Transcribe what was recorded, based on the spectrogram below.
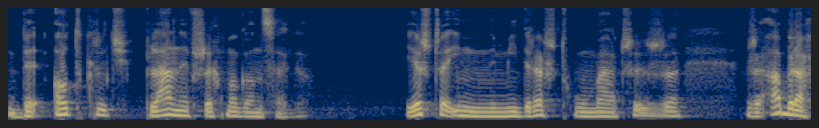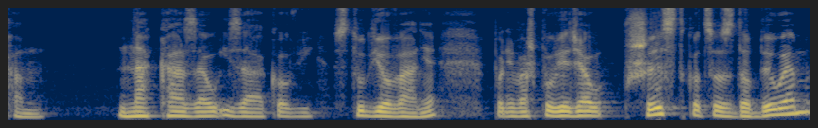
by odkryć plany Wszechmogącego. Jeszcze inny midrasz tłumaczy, że, że Abraham nakazał Izaakowi studiowanie, ponieważ powiedział: Wszystko, co zdobyłem,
